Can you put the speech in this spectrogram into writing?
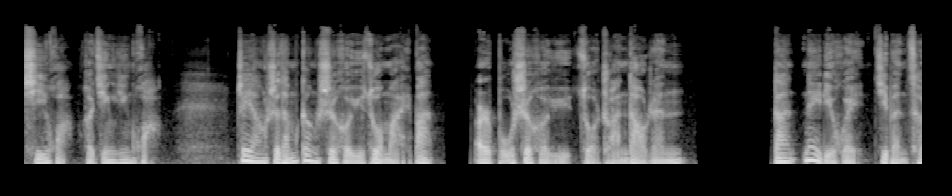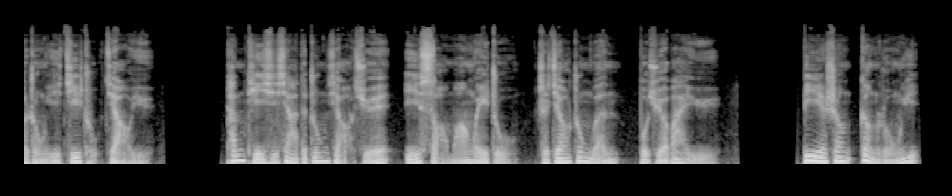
西化和精英化，这样使他们更适合于做买办，而不适合于做传道人。但内地会基本侧重于基础教育，他们体系下的中小学以扫盲为主，只教中文，不学外语，毕业生更容易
